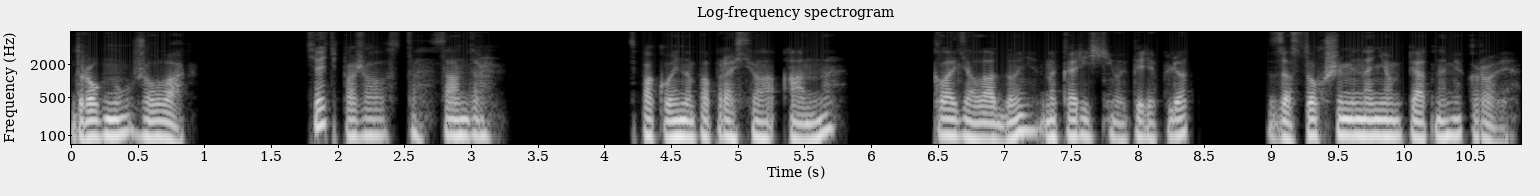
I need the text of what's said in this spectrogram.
дрогнул желвак. «Сядь, пожалуйста, Сандра», — спокойно попросила Анна, кладя ладонь на коричневый переплет с засохшими на нем пятнами крови.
